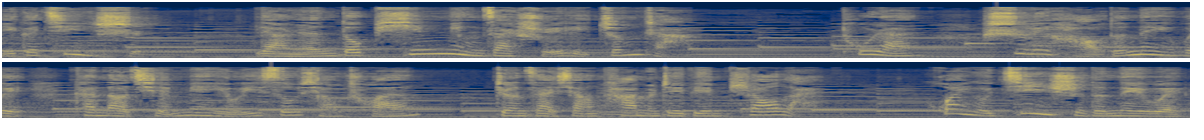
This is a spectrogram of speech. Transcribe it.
一个近视。两人都拼命在水里挣扎，突然视力好的那位看到前面有一艘小船正在向他们这边飘来，患有近视的那位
